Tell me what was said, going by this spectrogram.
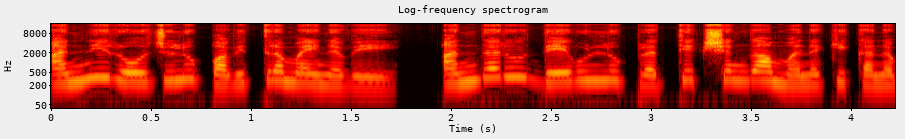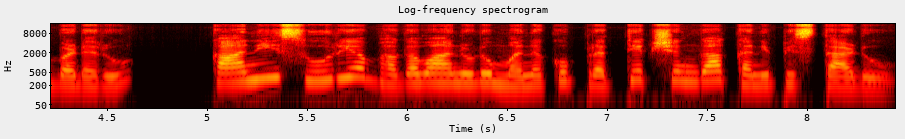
అన్ని రోజులు పవిత్రమైనవే. అందరూ దేవుళ్ళు ప్రత్యక్షంగా మనకి కనబడరు. కానీ సూర్య భగవానుడు మనకు ప్రత్యక్షంగా కనిపిస్తాడు.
